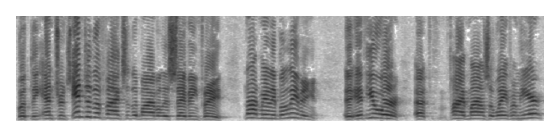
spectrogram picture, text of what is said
but the entrance into the facts of the Bible is saving faith, not merely believing it. If you were uh, five miles away from here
